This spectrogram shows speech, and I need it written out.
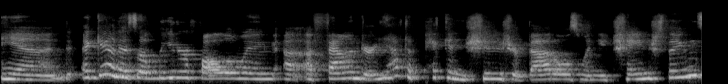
And again, as a leader following a, founder, you have to pick and choose your battles when you change things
